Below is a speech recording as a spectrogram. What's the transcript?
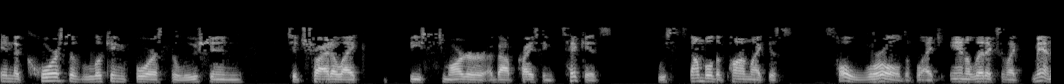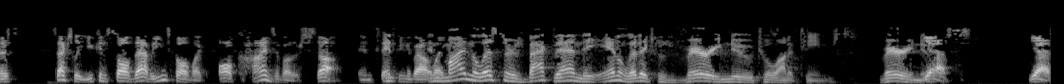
in the course of looking for a solution to try to like be smarter about pricing tickets, we stumbled upon like this, this whole world of like analytics of like, man, there's it's actually you can solve that, but you can solve like all kinds of other stuff. And thinking and, about and like mind the listeners back then, the analytics was very new to a lot of teams. Very new. Yes, yes,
